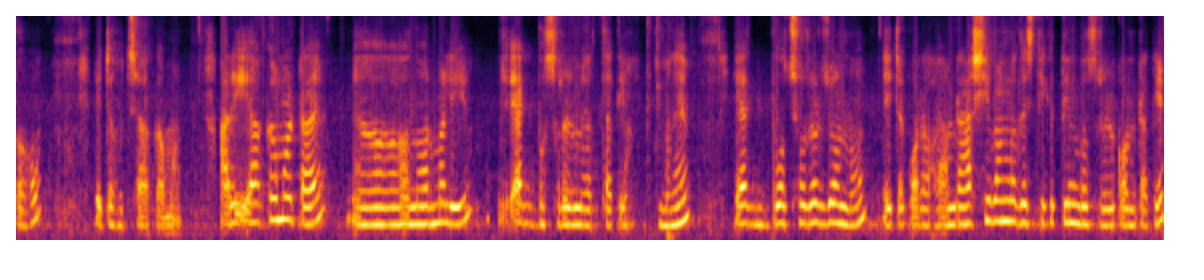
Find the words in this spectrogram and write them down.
সহ। এটা হচ্ছে আকামা। আর এই আকামাটায় নর্মালি এক বছরের মেয়াদ থাকে। মানে এক বছরের জন্য এটা করা হয়। আমরা আসি বাংলাদেশ থেকে তিন বছরের কন্ট্রাক্টে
